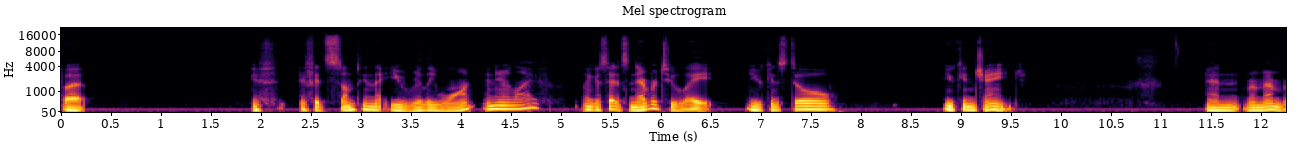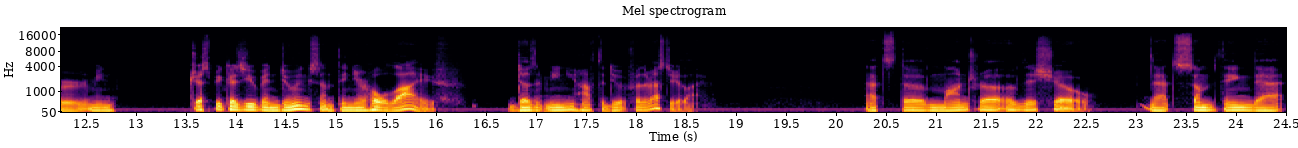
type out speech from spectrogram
But if if it's something that you really want in your life, like I said, it's never too late. You can still you can change. And remember, I mean, just because you've been doing something your whole life doesn't mean you have to do it for the rest of your life. That's the mantra of this show. That's something that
